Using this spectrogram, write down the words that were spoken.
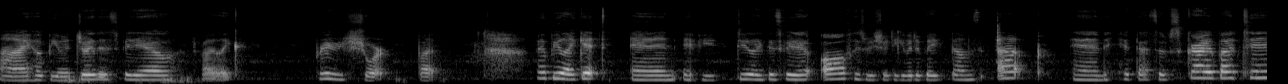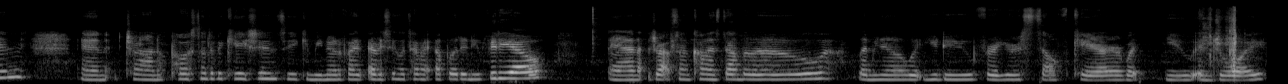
I hope you enjoy this video. It's probably like pretty short, but I hope you like it. And if you do like this video at all, please be sure to give it a big thumbs up and hit that subscribe button and turn on post notifications so you can be notified every single time I upload a new video. And drop some comments down below. Let me know what you do for your self-care, what you enjoy.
